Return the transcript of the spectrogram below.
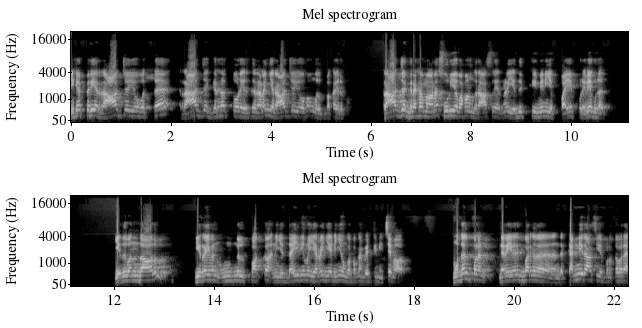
மிகப்பெரிய ராஜ யோகத்தை ராஜ கிரகத்தோட இருக்கிறதுனால இங்க ராஜ யோகம் உங்களுக்கு பக்கம் இருக்கும். ராஜ கிரகமான சூரிய பகவான் உங்க ராசில இருக்கனால எதுக்குமே நீங்க பயப்படவே கூடாது. எது வந்தாலும் இறைவன் உங்கள் பக்கம் நீங்க தைரியமா இறங்கி அடிங்க உங்க பக்கம் வெற்றி நிச்சயமா வரும். முதல் பலன் நிறைய பேருக்கு பாருங்க இந்த கன்னி ராசியை பொறுத்தவரை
